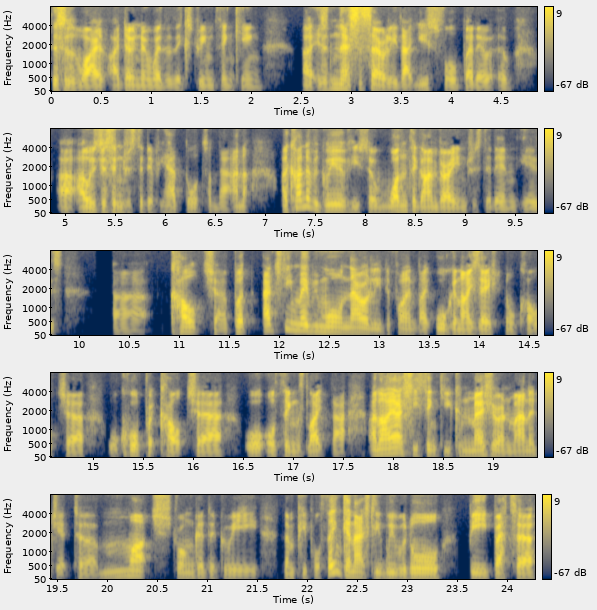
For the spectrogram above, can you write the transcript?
this is why I don't know whether the extreme thinking uh, is necessarily that useful. But uh, uh, I was just interested if you had thoughts on that, and I kind of agree with you. So one thing I'm very interested in is uh, culture, but actually maybe more narrowly defined, like organizational culture or corporate culture or, or, things like that. And I actually think you can measure and manage it to a much stronger degree than people think. And actually, we would all be better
